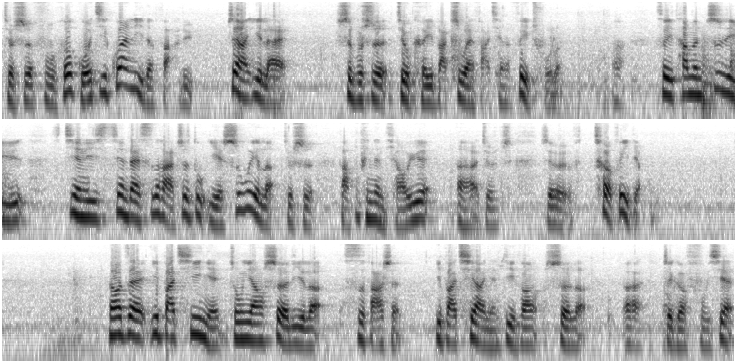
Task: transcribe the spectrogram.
就是符合国际惯例的法律。这样一来，是不是就可以把治外法权废除了？啊，所以他们致力于建立现代司法制度，也是为了就是把不平等条约，呃，就是就撤废掉。然后在1871年，中央设立了司法省；1872年，地方设了呃这个府县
